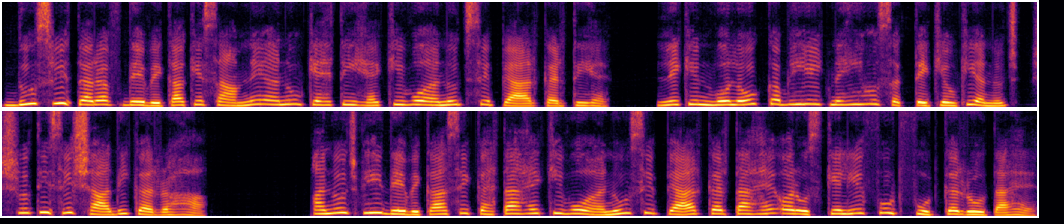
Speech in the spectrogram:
दूसरी तरफ़ देविका के सामने अनु कहती है कि वो अनुज से प्यार करती है, लेकिन वो लोग कभी एक नहीं हो सकते क्योंकि अनुज श्रुति से शादी कर रहा। अनुज भी देविका से कहता है कि वो अनु से प्यार करता है और उसके लिए फूट फूट कर रोता है।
